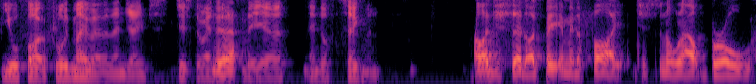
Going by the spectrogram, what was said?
your fight with Floyd Mayweather, then James, just to end Yeah. off the uh, end off the segment. I just said I'd beat him in a fight, just an all-out brawl.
